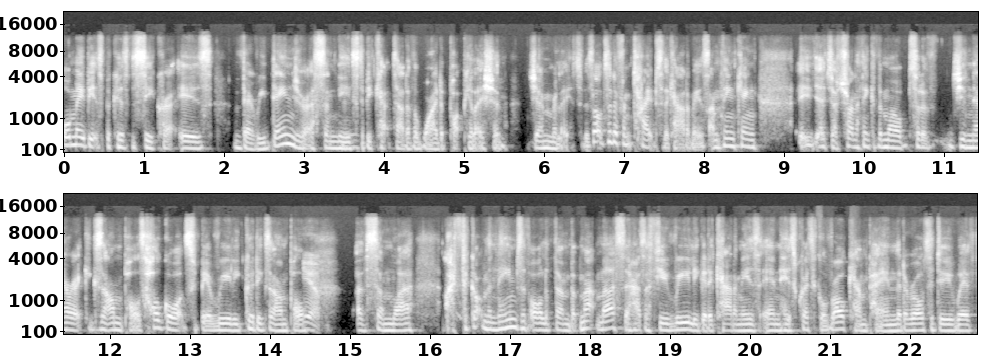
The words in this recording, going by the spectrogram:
or maybe it's because the secret is very dangerous and needs to be kept out of the wider population generally. So there's lots of different types of academies. I'm thinking, eh, just trying to think of the more sort of generic examples. Hogwarts would be a really good example yeah. Of somewhere. I've forgotten the names of all of them, but Matt Mercer has a few really good academies in his Critical Role campaign that are all to do with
